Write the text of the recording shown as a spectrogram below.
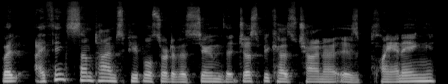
but I think sometimes people sort of assume that just because China is planning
